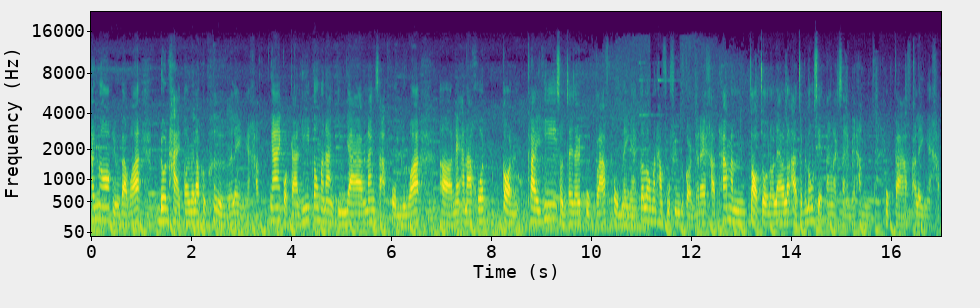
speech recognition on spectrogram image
ข้างนอก หรือแบบว่าโดนถ่ายตอนเวลาเผลอๆอะไรอย่างเงี้ยครับง่ายกว่าการที่ต้องมานั่งกินยานั่งสระผมหรือว่าในอนาคต ก่อนใครที่สนใจจะไปปลูกกราฟผมอะไรเงี้ยก็ลองมาทำฟูลฟิลดูก่อนก็ได้ครับ ถ้ามันตอบโจทย์เราแล้วเราอาจจะไม่ต้องเสียตังค์หลักแสนไปทำปลูกกราฟอะไรเงี้ยครับ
